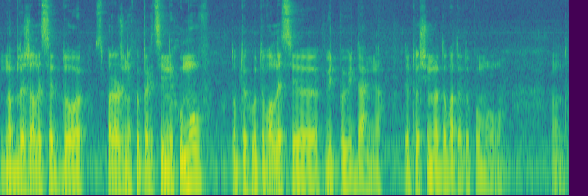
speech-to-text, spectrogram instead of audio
наближалися до справжніх операційних умов, тобто готувалися відповідально для того, щоб надавати допомогу. От.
